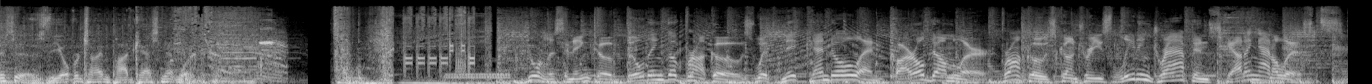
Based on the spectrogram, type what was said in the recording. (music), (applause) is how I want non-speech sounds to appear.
This is the Overtime Podcast Network. You're listening to Building the Broncos with Nick Kendell and Carl Dumler, Broncos country's leading draft and scouting analysts.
